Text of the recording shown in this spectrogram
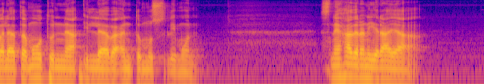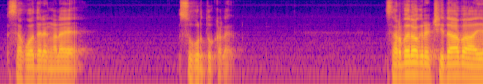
ولا تموتن إلا وأنتم مسلمون സ്നേഹാദരണീയരായ സഹോദരങ്ങളെ സുഹൃത്തുക്കളെ സർവലോക രക്ഷിതാവായ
